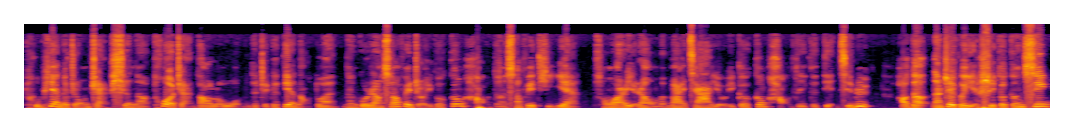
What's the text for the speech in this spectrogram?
图片的这种展示呢，拓展到了我们的这个电脑端，能够让消费者一个更好的消费体验，从而也让我们卖家有一个更好的一个点击率。好的，那这个也是一个更新。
